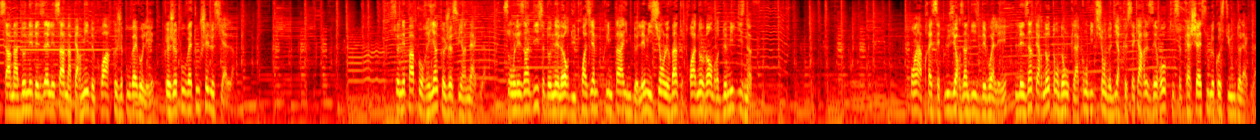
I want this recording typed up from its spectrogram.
Ça m'a donné des ailes et ça m'a permis de croire que je pouvais voler, que je pouvais toucher le ciel. Ce n'est pas pour rien que je suis un aigle. Sont les indices donnés lors du troisième prime time de l'émission le 23 novembre 2019. Point après ces plusieurs indices dévoilés, les internautes ont donc la conviction de dire que c'est Carl Zero qui se cachait sous le costume de l'aigle.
